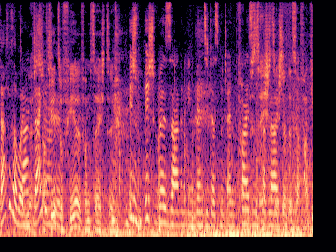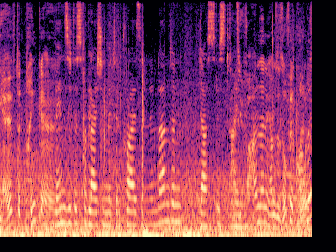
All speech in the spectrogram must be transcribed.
Das ist aber lieb. Das ist viel zu viel, 65. Ich, ich will sagen Ihnen, wenn Sie das mit den Preisen 60, vergleichen, das ist ja fast die Hälfte Trinkgeld. wenn Sie das vergleichen mit den Preisen in London, das ist ein. Sie wahnsinnig, haben Sie so viel Kohle?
